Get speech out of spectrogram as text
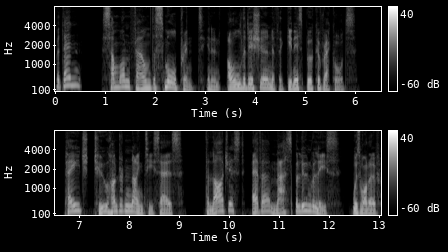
But then someone found the small print in an old edition of the Guinness Book of Records. Page 290 says the largest ever mass balloon release was one of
